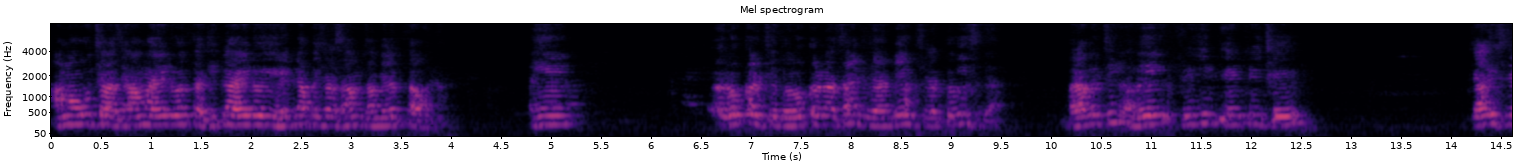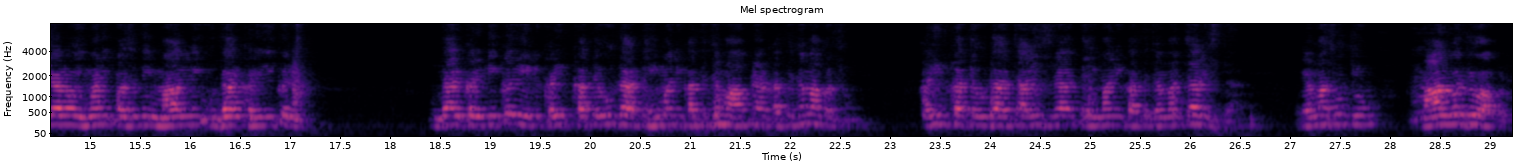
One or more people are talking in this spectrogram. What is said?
આમાં ઓછા હશે, આમાં હેડ વધતા, જેટલા હેડ હોય એ હેડના પૈસા સામ સામે લખતા આવવાના. અહીં રોકડ છે તો રોકડના સાઠ હજાર બેંક છે તો વીસ હજાર. બરાબર છે? હવે ત્રીજી એન્ટ્રી છે, ચાલીસ હજારનો હિમાની પાસેથી માલની ઉધાર ખરીદી કરી. ઉધાર ખરીદી કરી ખરીદ ખાતે ઉધાર તે હિમાની ખાતે જમા આપનાર ખાતે જમા કરશું. ખરીદ ખાતે ઉધાર ચાલીસ હજાર, તે હિમાની ખાતે જમા ચાલીસ હજાર. એમાં શું થયું? માલ વધ્યો આપણો.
